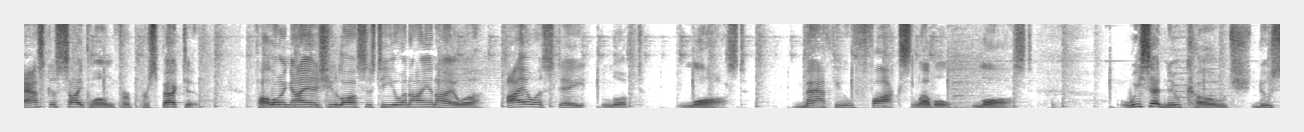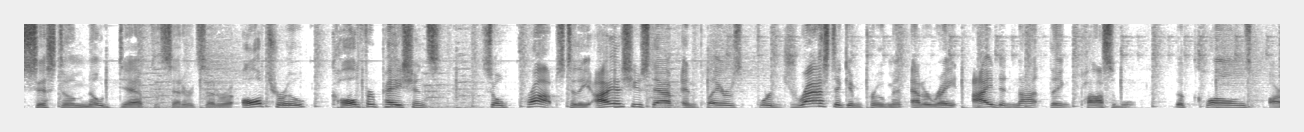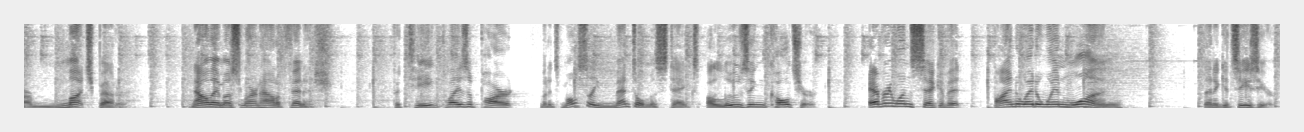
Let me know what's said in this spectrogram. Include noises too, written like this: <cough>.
Ask a Cyclone for perspective. Following ISU losses to UNI and Iowa, Iowa State looked lost. Matthew Fox level lost. We said new coach, new system, no depth, etc., etc. All true. Called for patience. So props to the ISU staff and players for drastic improvement at a rate I did not think possible. The clones are much better. Now they must learn how to finish. Fatigue plays a part, but it's mostly mental mistakes, a losing culture. Everyone's sick of it. Find a way to win one, then it gets easier.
